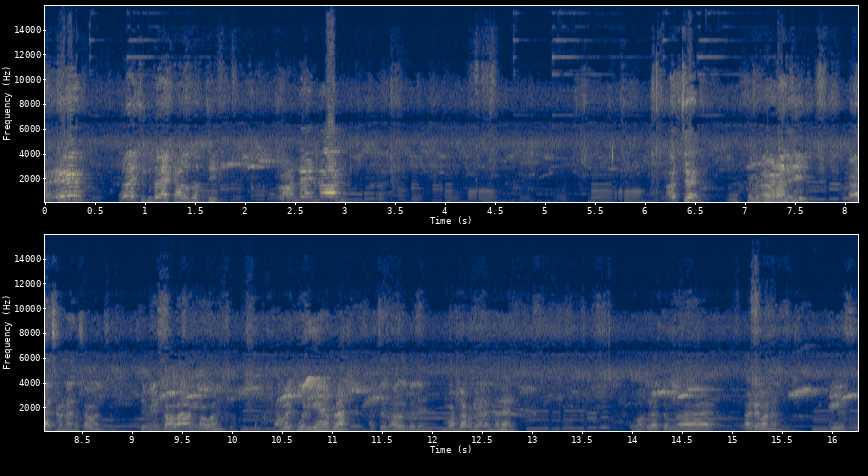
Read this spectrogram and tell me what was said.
আরে। ও চিকুদা কাজ যাচ্ছি রান রান রান। আছেন? সিমেন্ট টিমেন্ট আনছি হ্যাঁ শোনান সব আনছো তুমি বাবা সব আনছো কামাই ধরি আমরা। আচ্ছা ভালো মশলা করে মশলা তোমরা আটে বানান। ঠিক আছে।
